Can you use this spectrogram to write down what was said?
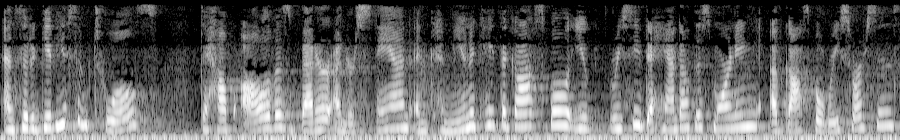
And so to give you some tools to help all of us better understand and communicate the gospel, you received a handout this morning of gospel resources.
